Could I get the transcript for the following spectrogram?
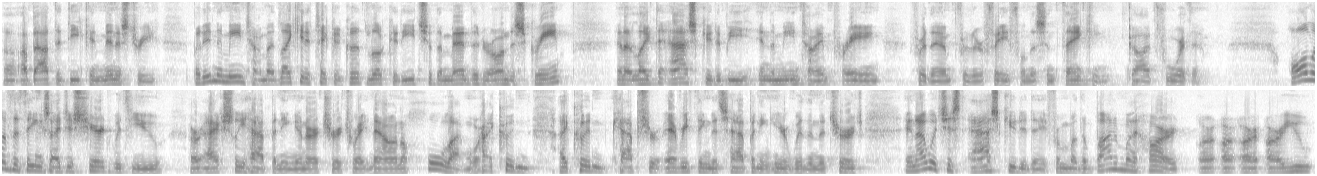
uh, about the deacon ministry. But in the meantime, I'd like you to take a good look at each of the men that are on the screen, and I'd like to ask you to be, in the meantime, praying for them for their faithfulness and thanking God for them. All of the things I just shared with you are actually happening in our church right now, and a whole lot more. I couldn't, I couldn't capture everything that's happening here within the church. And I would just ask you today, from the bottom of my heart, are, are, are you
